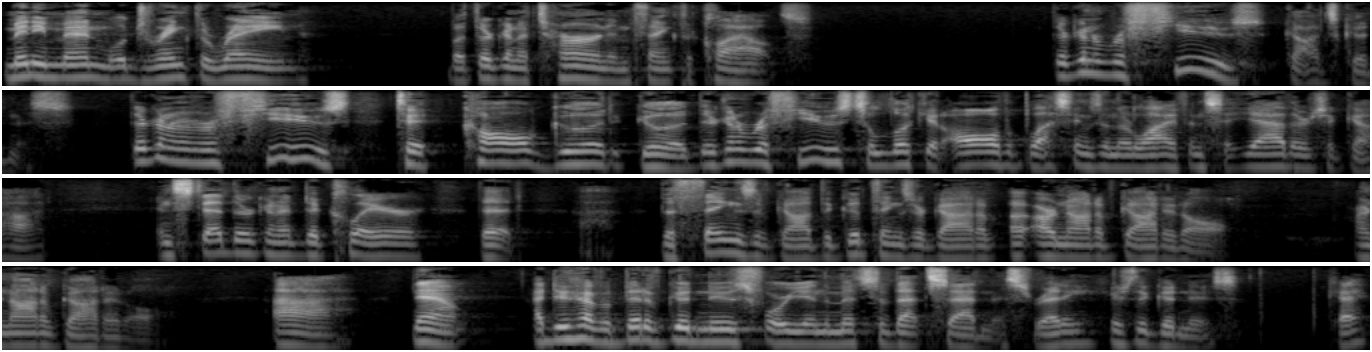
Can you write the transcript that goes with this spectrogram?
Many men will drink the rain, but they're going to turn and thank the clouds. They're going to refuse God's goodness. They're going to refuse to call good good. They're going to refuse to look at all the blessings in their life and say, Yeah, there's a God. Instead, they're going to declare that the things of God, the good things are, God, are not of God at all. Are not of God at all. Uh, now, I do have a bit of good news for you in the midst of that sadness. Ready? Here's the good news. Okay?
